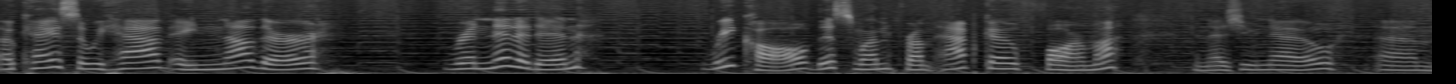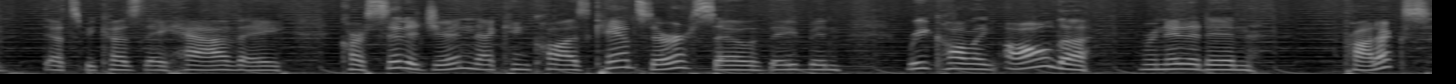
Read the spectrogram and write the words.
okay, so we have another ranitidine recall, this one from Appco Pharma. And as you know, um, that's because they have a carcinogen that can cause cancer. So they've been recalling all the ranitidine products,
